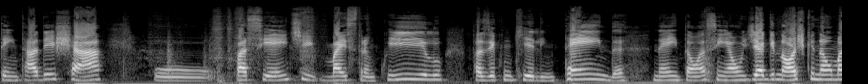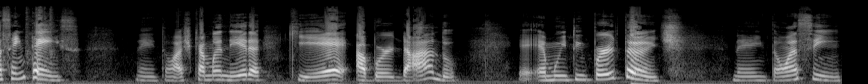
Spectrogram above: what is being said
tentar deixar o paciente mais tranquilo, fazer com que ele entenda, né? Então, assim, é um diagnóstico e não uma sentença. Né? Então, acho que a maneira que é abordado é, é muito importante. Né? Então, assim,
